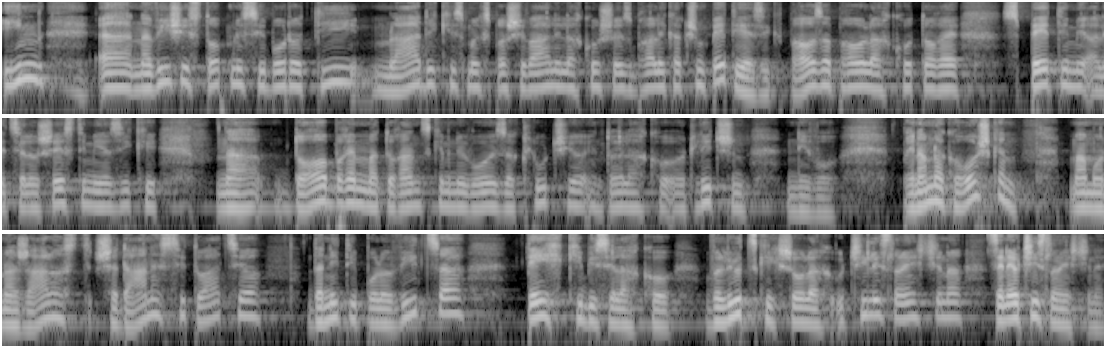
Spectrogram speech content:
In eh, na višji stopni si bodo ti mladi, ki smo jih spraševali, lahko še izbrali kakšen peti jezik. Pravzaprav lahko torej s petimi ali celo šestimi jeziki na dobrem maturantskem nivoju zaključijo in to je lahko odličen nivo. Pri nam na Koroškem imamo nažalost še danes situacijo, da niti polovica teh, ki bi se lahko v ljudskih šolah učili slovenščino, se ne uči slovenščine.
